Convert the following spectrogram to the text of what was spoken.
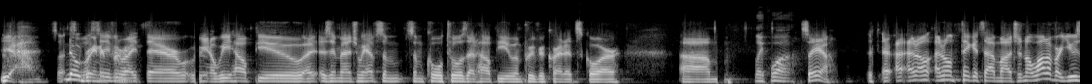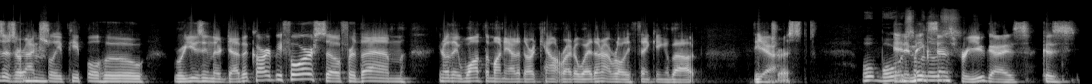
Yeah, um, so, no so we'll save you right there. You know, we help you as I mentioned. We have some some cool tools that help you improve your credit score. Um, like what? So yeah, I don't I don't think it's that much, and a lot of our users are mm-hmm. actually people who were using their debit card before. So for them, you know, they want the money out of their account right away. They're not really thinking about the yeah. interest. Well, and it makes sense for you guys because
